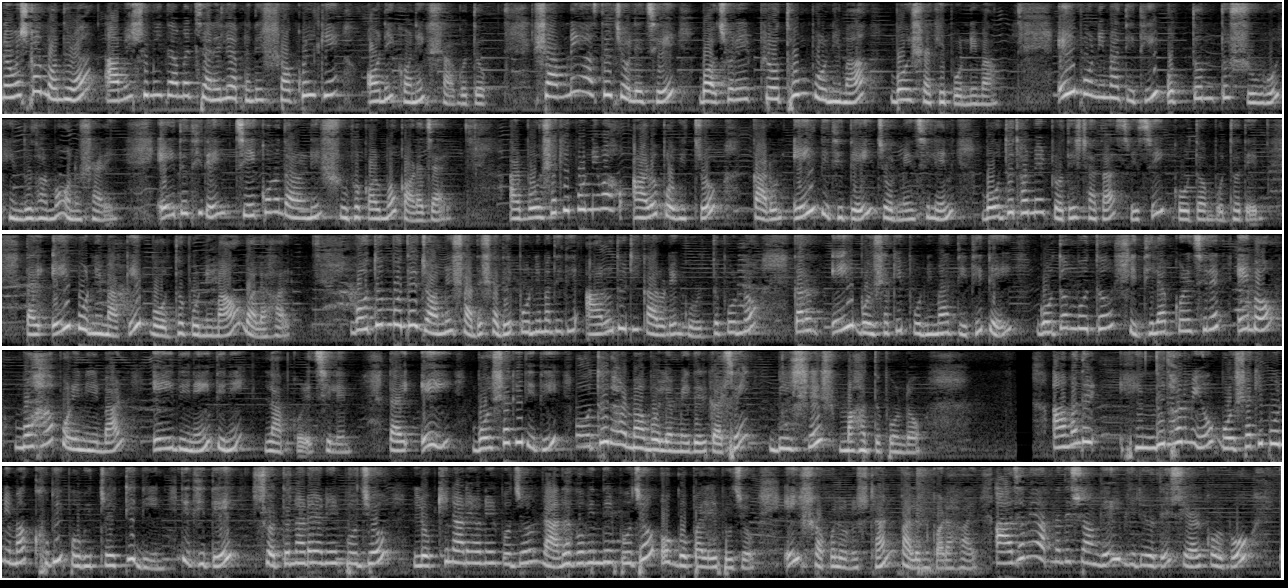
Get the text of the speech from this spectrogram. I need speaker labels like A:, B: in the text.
A: নমস্কার বন্ধুরা, আমি সুমিতা, আমার চ্যানেলে আপনাদের সকলকে অনেক অনেক স্বাগত। সামনেই আসতে চলেছে বছরের প্রথম পূর্ণিমা, বৈশাখী পূর্ণিমা। এই পূর্ণিমা তিথি অত্যন্ত শুভ হিন্দু ধর্ম অনুসারে। এই তিথিতে যে কোনো ধরনের শুভকর্ম করা যায়। আর বৈশাখী পূর্ণিমা আরও পবিত্র, কারণ এই তিথিতেই জন্মেছিলেন বৌদ্ধ ধর্মের প্রতিষ্ঠাতা শ্রী শ্রী গৌতম বুদ্ধদেব। তাই এই পূর্ণিমাকে বৌদ্ধ পূর্ণিমাও বলা হয়। গৌতম বুদ্ধের জন্মের সাথে সাথে পূর্ণিমা তিথি আরও দুটি কারণে গুরুত্বপূর্ণ, কারণ এই বৈশাখী পূর্ণিমা তিথিতেই গৌতম বুদ্ধ সিদ্ধি লাভ করেছিলেন এবং মহাপরিনির্বাণ এই দিনেই তিনি লাভ করেছিলেন। তাই এই বৈশাখী তিথি বৌদ্ধ ধর্মাবলম্বীদের কাছে বিশেষ মাহাত্মপূর্ণ আমাদের হিন্দু ধর্মেও বৈশাখী পূর্ণিমা খুবই পবিত্র একটি দিন। তিথিতে সত্যনারায়ণের পুজো, লক্ষ্মীনারায়ণের পুজো রাধা গোবিন্দের পুজো ও গোপালের পুজো এই সকল অনুষ্ঠান পালন করা হয়। আজ আমি আপনাদের সঙ্গে এই ভিডিওতে শেয়ার করব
